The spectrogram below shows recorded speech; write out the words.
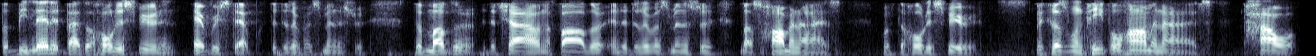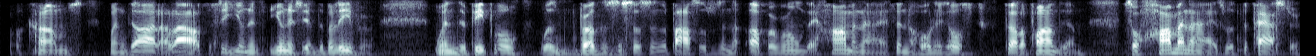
but be led by the Holy Spirit in every step of the deliverance ministry. The mother, the child, and the father in the deliverance ministry must harmonize with the Holy Spirit. Because when people harmonize, power comes when God allows to see unity of the believer. When the people was brothers and sisters and apostles in the upper room, they harmonized and the Holy Ghost fell upon them. So harmonize with the pastor,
